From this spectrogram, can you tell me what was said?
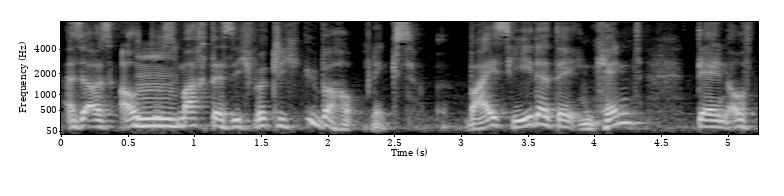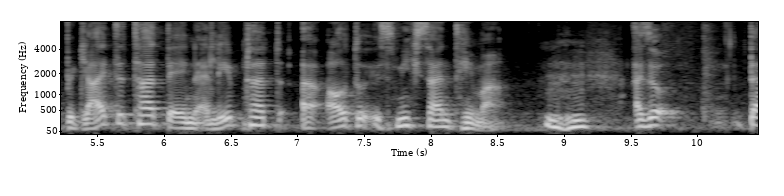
also aus Autos mhm. macht er sich wirklich überhaupt nichts. Weiß jeder, der ihn kennt, der ihn oft begleitet hat, der ihn erlebt hat, äh, Auto ist nicht sein Thema. Mhm. Also da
